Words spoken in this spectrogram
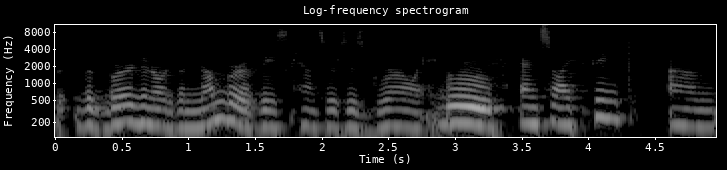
the, the burden or the number of these cancers is growing. Mm. And so I think um,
